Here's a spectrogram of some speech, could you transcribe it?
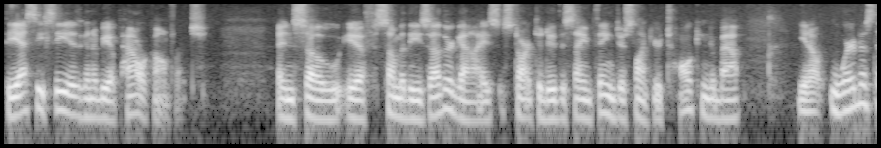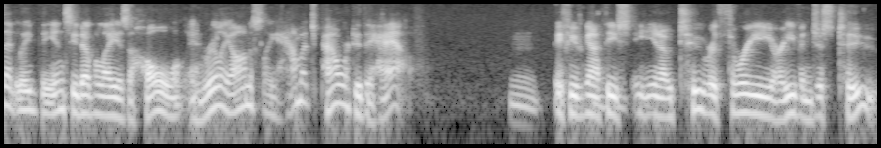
the SEC is going to be a power conference. And so if some of these other guys start to do the same thing, just like you're talking about, you know, where does that leave the NCAA as a whole? And really, honestly, how much power do they have? Mm. If you've got mm these, you know, two or three or even just two,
